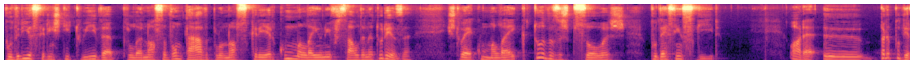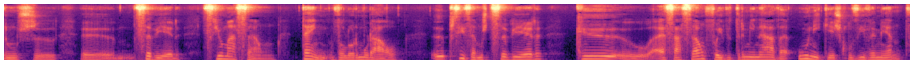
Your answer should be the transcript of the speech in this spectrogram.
poderia ser instituída pela nossa vontade, pelo nosso querer, como uma lei universal da natureza. Isto é, como uma lei que todas as pessoas pudessem seguir. Ora, eh, para podermos eh, eh, saber se uma ação tem valor moral, precisamos de saber que essa ação foi determinada única e exclusivamente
